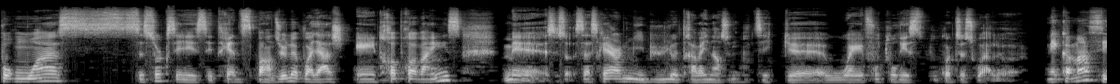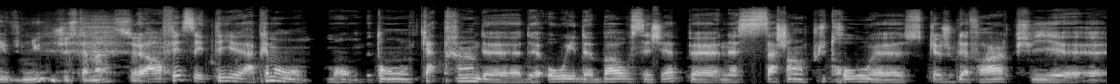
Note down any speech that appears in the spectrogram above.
pour moi, c'est sûr que c'est c'est très dispendieux le voyage intra-province, mais c'est ça, ça serait un de mes buts, là, de travailler dans une boutique euh, ou infotouriste ou quoi que ce soit là. Mais comment c'est venu, justement, ce... Euh, en fait, c'était euh, après mon mon mettons quatre ans de, de haut et de bas au cégep, euh, ne sachant plus trop euh, ce que je voulais faire, puis euh, euh,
